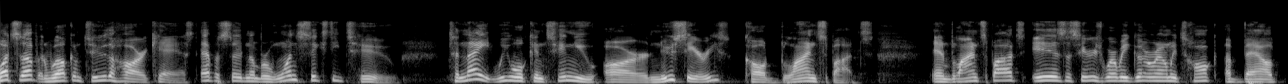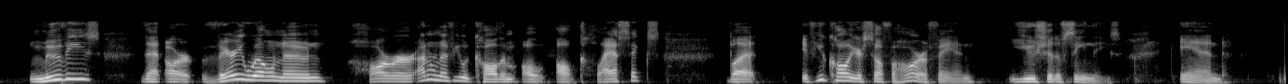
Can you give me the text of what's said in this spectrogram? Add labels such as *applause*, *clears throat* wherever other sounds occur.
What's up, and welcome to the Horrorcast, episode number 162. Tonight, we will continue our new series called Blind Spots. And Blind Spots is a series where we go around, we talk about movies that are very well known horror. I don't know if you would call them all, all classics, but if you call yourself a horror fan, you should have seen these. And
